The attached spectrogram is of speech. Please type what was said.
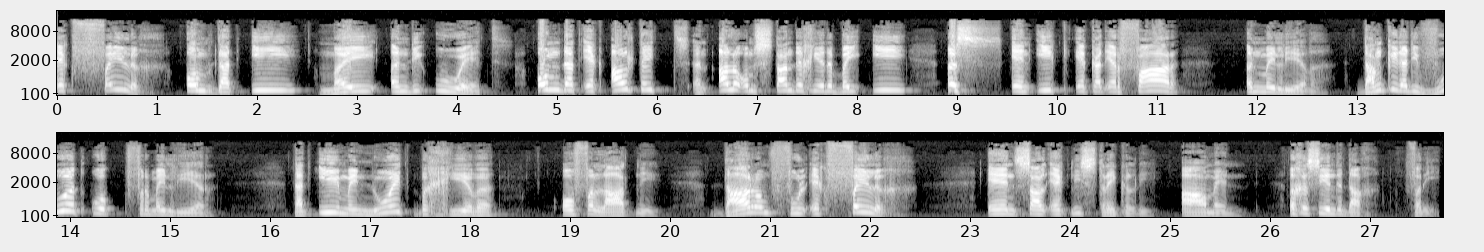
ek veilig omdat u my in die oë het. Omdat ek altyd in alle omstandighede by u is en ek ek kan ervaar in my lewe. Dankie dat die woord ook vir my leer dat u my nooit begewe of verlaat nie. Daarom voel ek veilig en sal ek nie struikel nie. Amen. 'n geseënde dag vir u.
